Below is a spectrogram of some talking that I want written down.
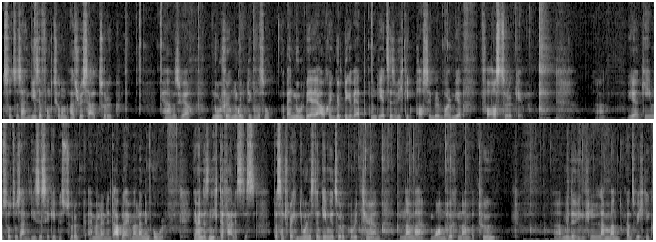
sozusagen diese Funktion als Result zurück. Ja, was wäre 0 für ungültig oder so? Wobei 0 wäre ja auch ein gültiger Wert und jetzt ist wichtig, possible wollen wir false zurückgeben. Wir geben sozusagen dieses Ergebnis zurück, einmal einen Double, einmal einen Bool. Ja, wenn das nicht der Fall ist, dass das entsprechend 0 ist, dann geben wir zurück return number 1 durch number 2, ja, wieder in Klammern, ganz wichtig,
